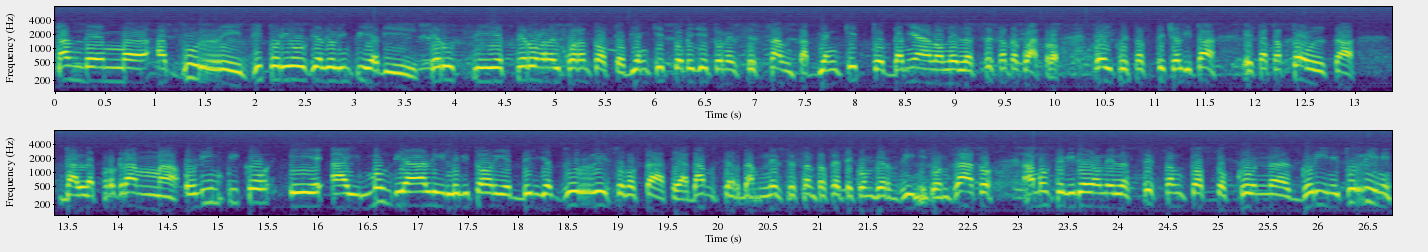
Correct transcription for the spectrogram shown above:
Tandem azzurri vittoriosi alle Olimpiadi, Peruzzi e Perona nel 48, Bianchetto Beghetto nel 60, Bianchetto Damiano nel 64. Poi questa specialità è stata tolta dal programma olimpico e ai mondiali le vittorie degli azzurri sono state ad Amsterdam nel 67 con Verzini Gonzato, a Montevideo nel 68 con Gorini Turrini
